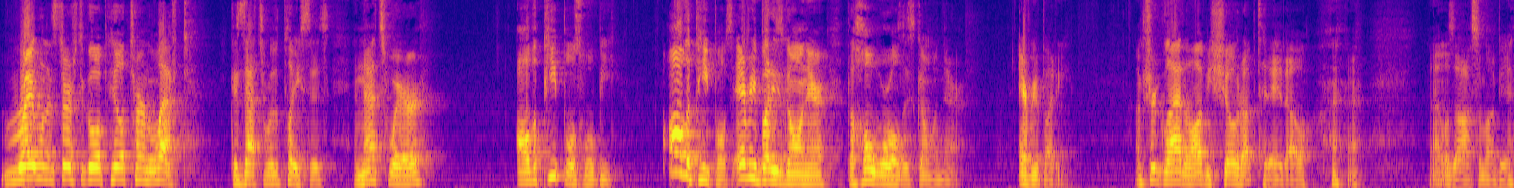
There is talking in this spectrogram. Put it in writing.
right when it starts to go uphill, turn left, because that's where the place is. And that's where all the peoples will be. All the peoples. Everybody's going there. The whole world is going there. Everybody. I'm sure glad all of you showed up today, though. that was awesome of you.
